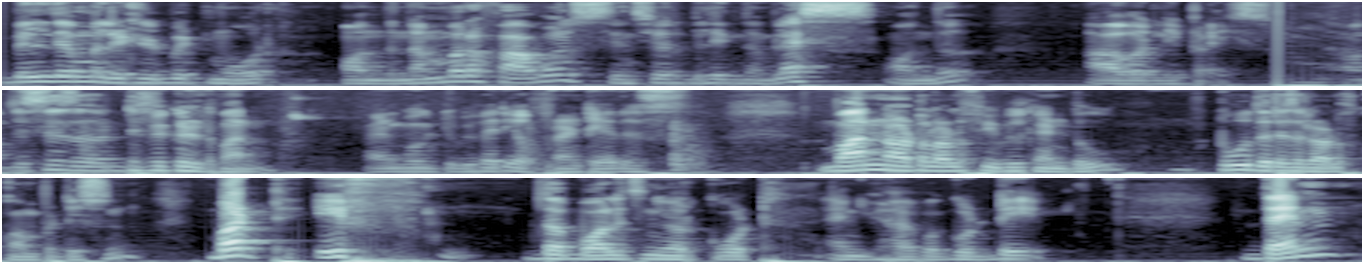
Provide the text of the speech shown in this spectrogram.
bill them a little bit more on the number of hours since you're billing them less on the hourly price. Now, this is a difficult one. I'm going to be very upfront here. This one, not a lot of people can do. Two, there is a lot of competition. But if the ball is in your court and you have a good day, then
